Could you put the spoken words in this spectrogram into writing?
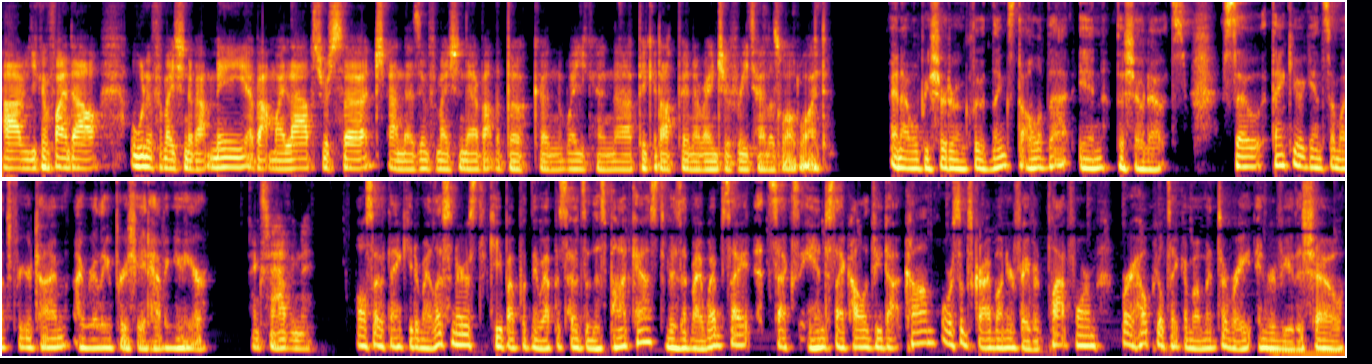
um, you can find out all information about me, about my lab's research, and there's information there about the book and where you can uh, pick it up in a range of retailers worldwide. And I will be sure to include links to all of that in the show notes. So thank you again so much for your time. I really appreciate having you here. Thanks for having me. Also, thank you to my listeners. To keep up with new episodes of this podcast, visit my website at sexandpsychology.com or subscribe on your favorite platform, where I hope you'll take a moment to rate and review the show.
